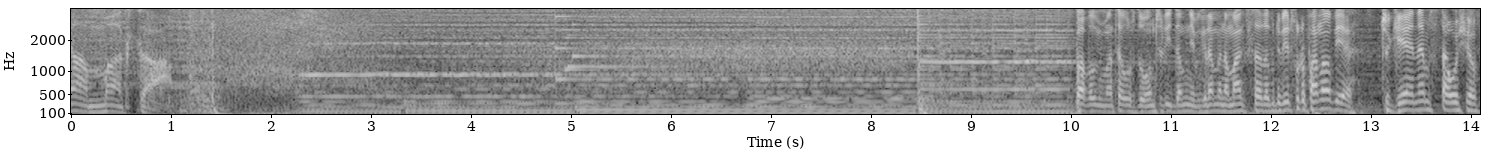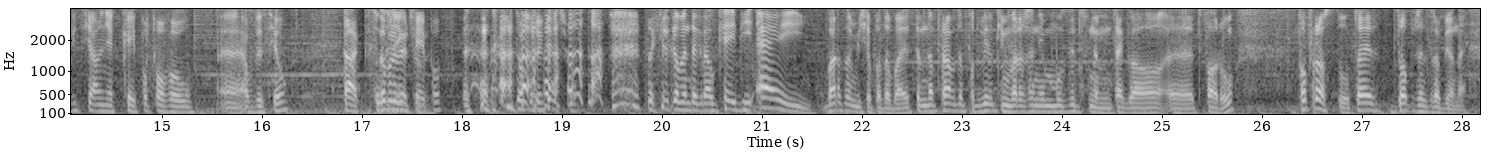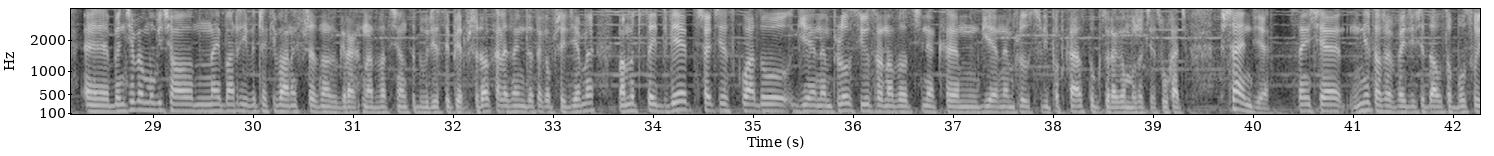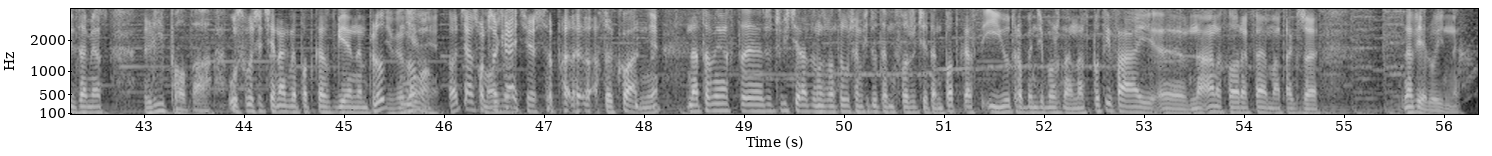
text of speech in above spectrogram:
na maksa. Paweł i Mateusz dołączyli do mnie w Gramy na Maxa. Dobry wieczór, panowie. Czy GNM stało się oficjalnie K-popową e, audycją? Tak, Co dobry wieczór. K-pop. dobry wieczór. Co chwilkę będę grał KDA. Bardzo mi się podoba. Jestem naprawdę pod wielkim wrażeniem muzycznym tego e, tworu. Po prostu, to jest dobrze zrobione. E, Będziemy mówić o najbardziej wyczekiwanych przez nas grach na 2021 rok, ale zanim do tego przejdziemy, mamy tutaj dwie trzecie składu GNM+. Jutro nowy odcinek GNM+, czyli podcastu, którego możecie słuchać wszędzie. W sensie nie to, że wejdziecie do autobusu i zamiast Lipowa usłyszycie nagle podcast GNM+. Nie wiadomo. Nie, chociaż może... Poczekajcie jeszcze parę lat. Dokładnie. Natomiast e, rzeczywiście razem z Mateuszem Fidutem tworzycie ten podcast i jutro będzie można na Spotify, e, na Anchor FM, a także na wielu innych.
